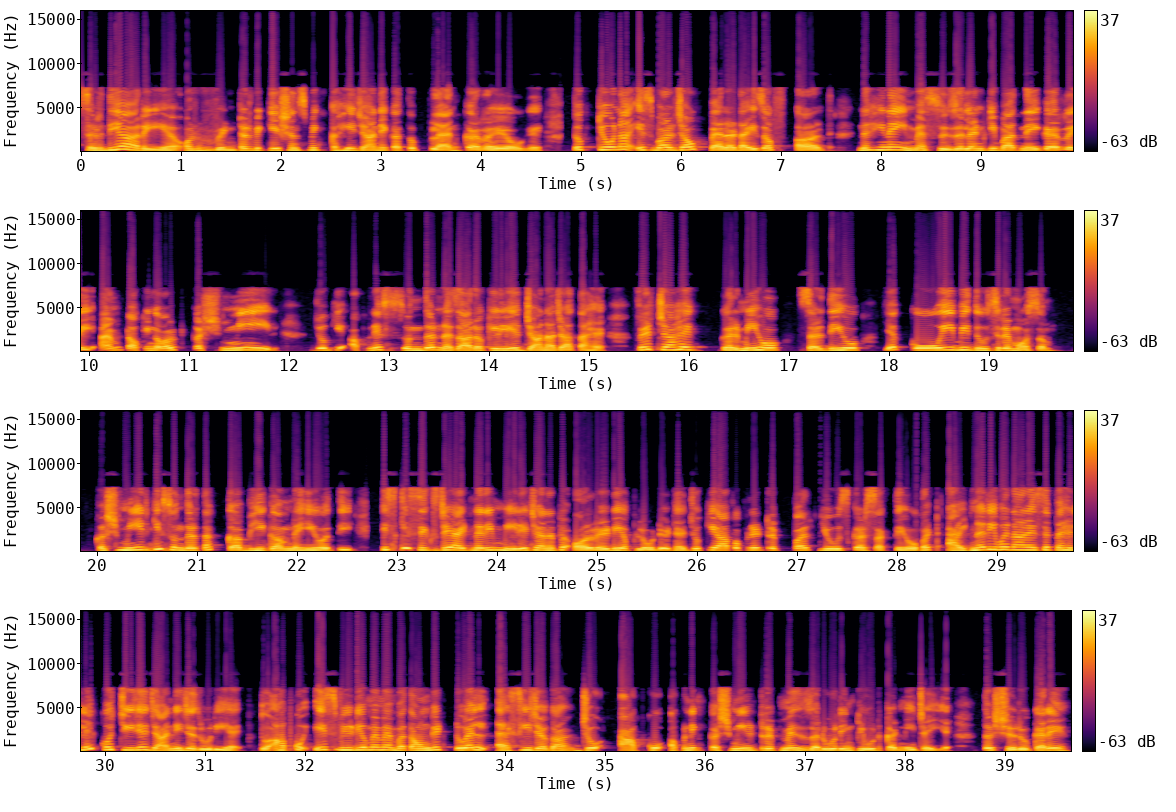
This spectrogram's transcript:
सर्दियाँ आ रही है और विंटर वेकेशन में कहीं जाने का तो प्लान कर रहे होगे। तो क्यों ना इस बार जाओ पैराडाइज ऑफ़ अर्थ नहीं नहीं, मैं स्विट्जरलैंड की बात नहीं कर रही। I am talking about Kashmir जो कि अपने सुंदर नज़ारों के लिए जाना जाता है। फिर चाहे गर्मी हो, सर्दी हो या कोई भी दूसरे मौसम कश्मीर की सुंदरता कभी कम नहीं होती। इसकी सिक्स डे आइटनरी मेरे चैनल पे ऑलरेडी अपलोडेड है जो कि आप अपने ट्रिप पर यूज़ कर सकते हो। बट आइटनरी बनाने से पहले कुछ चीज़ें जाननी ज़रूरी है। तो आपको इस वीडियो में मैं बताऊँगी ट्वेल्व ऐसी जगह जो आपको अपने कश्मीर ट्रिप में ज़रूर इंक्लूड करनी चाहिए। तो शुरू करें।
